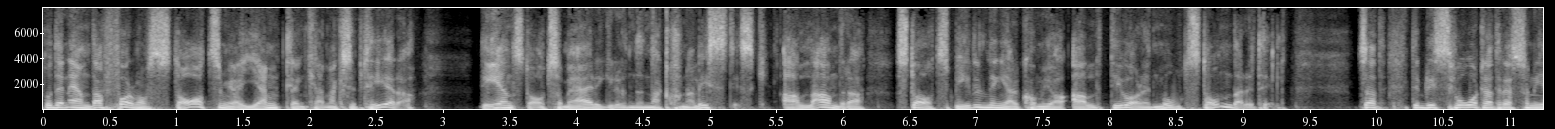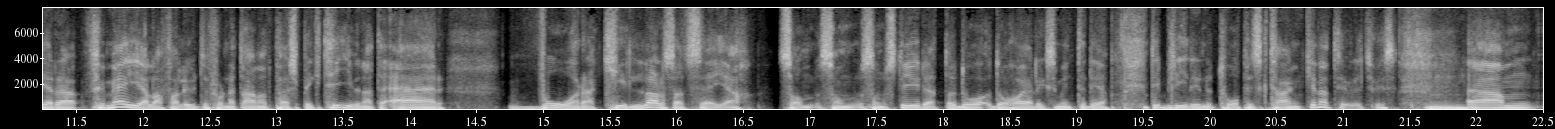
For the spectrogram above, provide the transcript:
Och den enda form av stat som jag egentligen kan acceptera det är en stat som är i grunden nationalistisk. Alla andra statsbildningar kommer jag alltid vara en motståndare till. Så att det blir svårt att resonera, för mig i alla fall, utifrån ett annat perspektiv än att det är våra killar så att säga som, som, som styr detta. Och då, då har jag liksom inte det. Det blir en utopisk tanke naturligtvis. Mm. Um,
